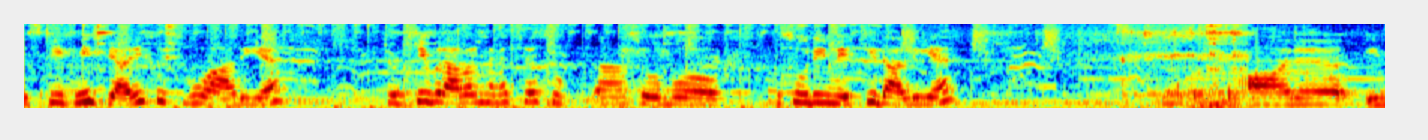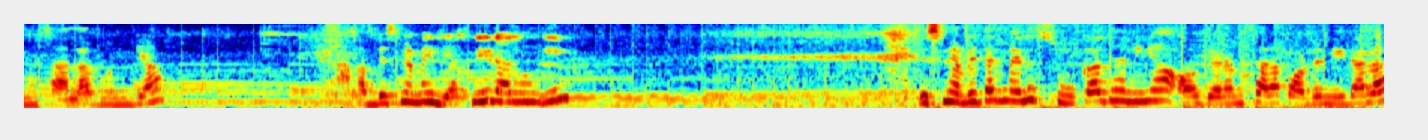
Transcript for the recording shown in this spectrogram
इसकी इतनी प्यारी खुशबू आ रही है। चुटकी बराबर मैंने सिर्फ़ वो कसूरी मेथी डाली है। और ये मसाला भुन गया। अब इसमें मैं यखनी डालूँगी। इसमें अभी तक मैंने सूखा धनिया और गरम मसाला पाउडर नहीं डाला।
